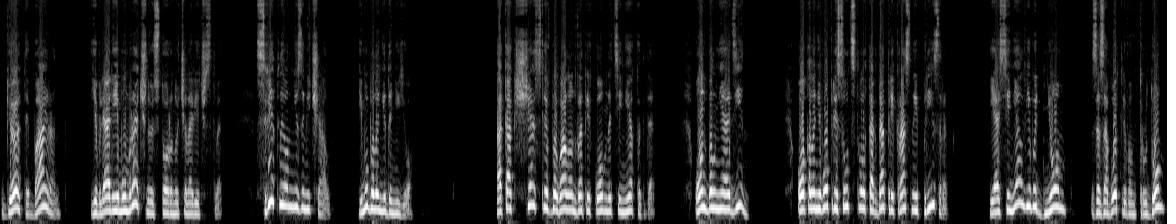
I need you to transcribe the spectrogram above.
Гёте, Байрон являли ему мрачную сторону человечества. Светлый он не замечал, ему было не до нее. А как счастлив бывал он в этой комнате некогда! Он был не один — Около него присутствовал тогда прекрасный призрак и осенял его днем за заботливым трудом,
